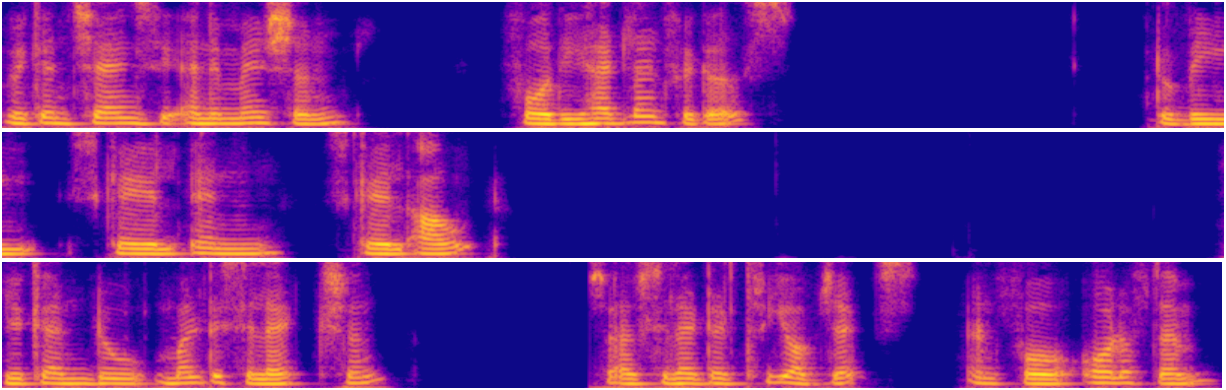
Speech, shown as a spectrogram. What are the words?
we can change the animation for the headline figures to be scale in, scale out you can do multi-selection. So I've selected three objects and for all of them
